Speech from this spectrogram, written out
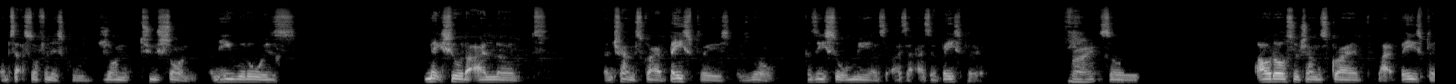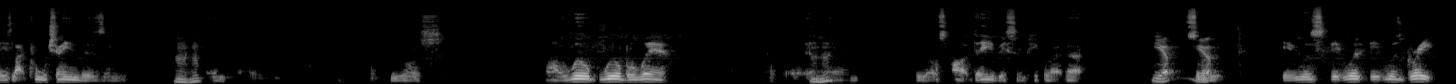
um, saxophonist called Jean Toussaint, and he would always make sure that I learned and transcribed bass players as well because he saw me as as a, as a bass player. Right. So I would also transcribe like bass players like Paul Chambers and hmm and um, who uh, Will Wilbur Ware and Mhm. um, who else Art Davis and people like that. Yep. So yep. it was it was it was great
